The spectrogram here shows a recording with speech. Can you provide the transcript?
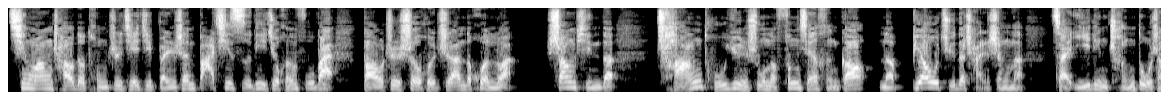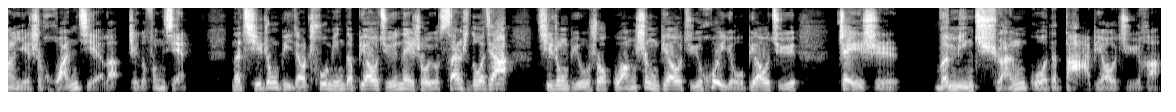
清王朝的统治阶级本身八旗子弟就很腐败，导致社会治安的混乱，商品的长途运输呢风险很高。那镖局的产生呢，在一定程度上也是缓解了这个风险。那其中比较出名的镖局，那时候有三十多家。其中，比如说广盛镖局、会友镖局，这是闻名全国的大镖局哈。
